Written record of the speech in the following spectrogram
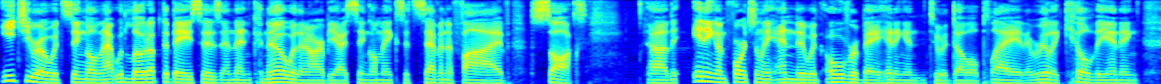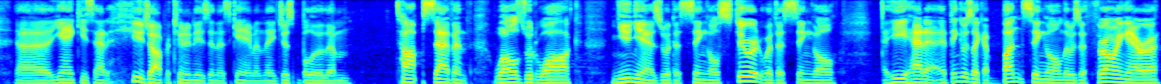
Ichiro would single, and that would load up the bases, and then Cano with an RBI single makes it 7 to 5 Sox. Uh, the inning unfortunately ended with Overbay hitting into a double play. They really killed the inning. Uh, Yankees had huge opportunities in this game, and they just blew them. Top seventh, Wells would walk, Nunez with a single, Stewart with a single, he had, a, I think it was like a bunt single. There was a throwing error,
